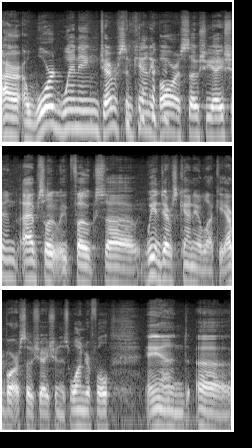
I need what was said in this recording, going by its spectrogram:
our award-winning Jefferson County Bar Association, absolutely, folks. Uh, we in Jefferson County are lucky. Our bar association is wonderful, and uh,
